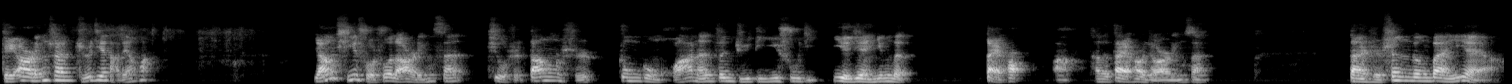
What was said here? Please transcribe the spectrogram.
给二零三直接打电话。杨奇所说的二零三，就是当时中共华南分局第一书记叶剑英的代号啊，他的代号叫二零三。但是深更半夜呀，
